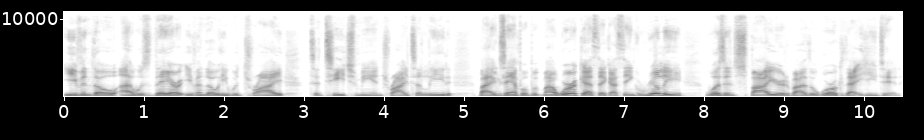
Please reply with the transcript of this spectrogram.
even though I was there, even though he would try to teach me and try to lead by example. But my work ethic, I think, really was inspired by the work that he did.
